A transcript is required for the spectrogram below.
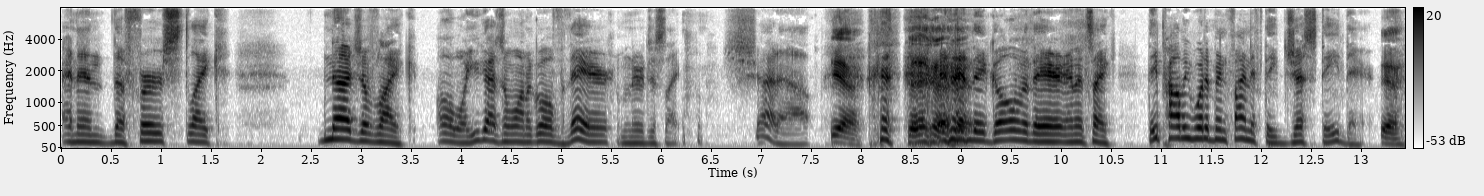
And then the first like nudge of like oh well you guys don't want to go over there and they're just like shut up. Yeah. And then they go over there and it's like they probably would have been fine if they just stayed there. Yeah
